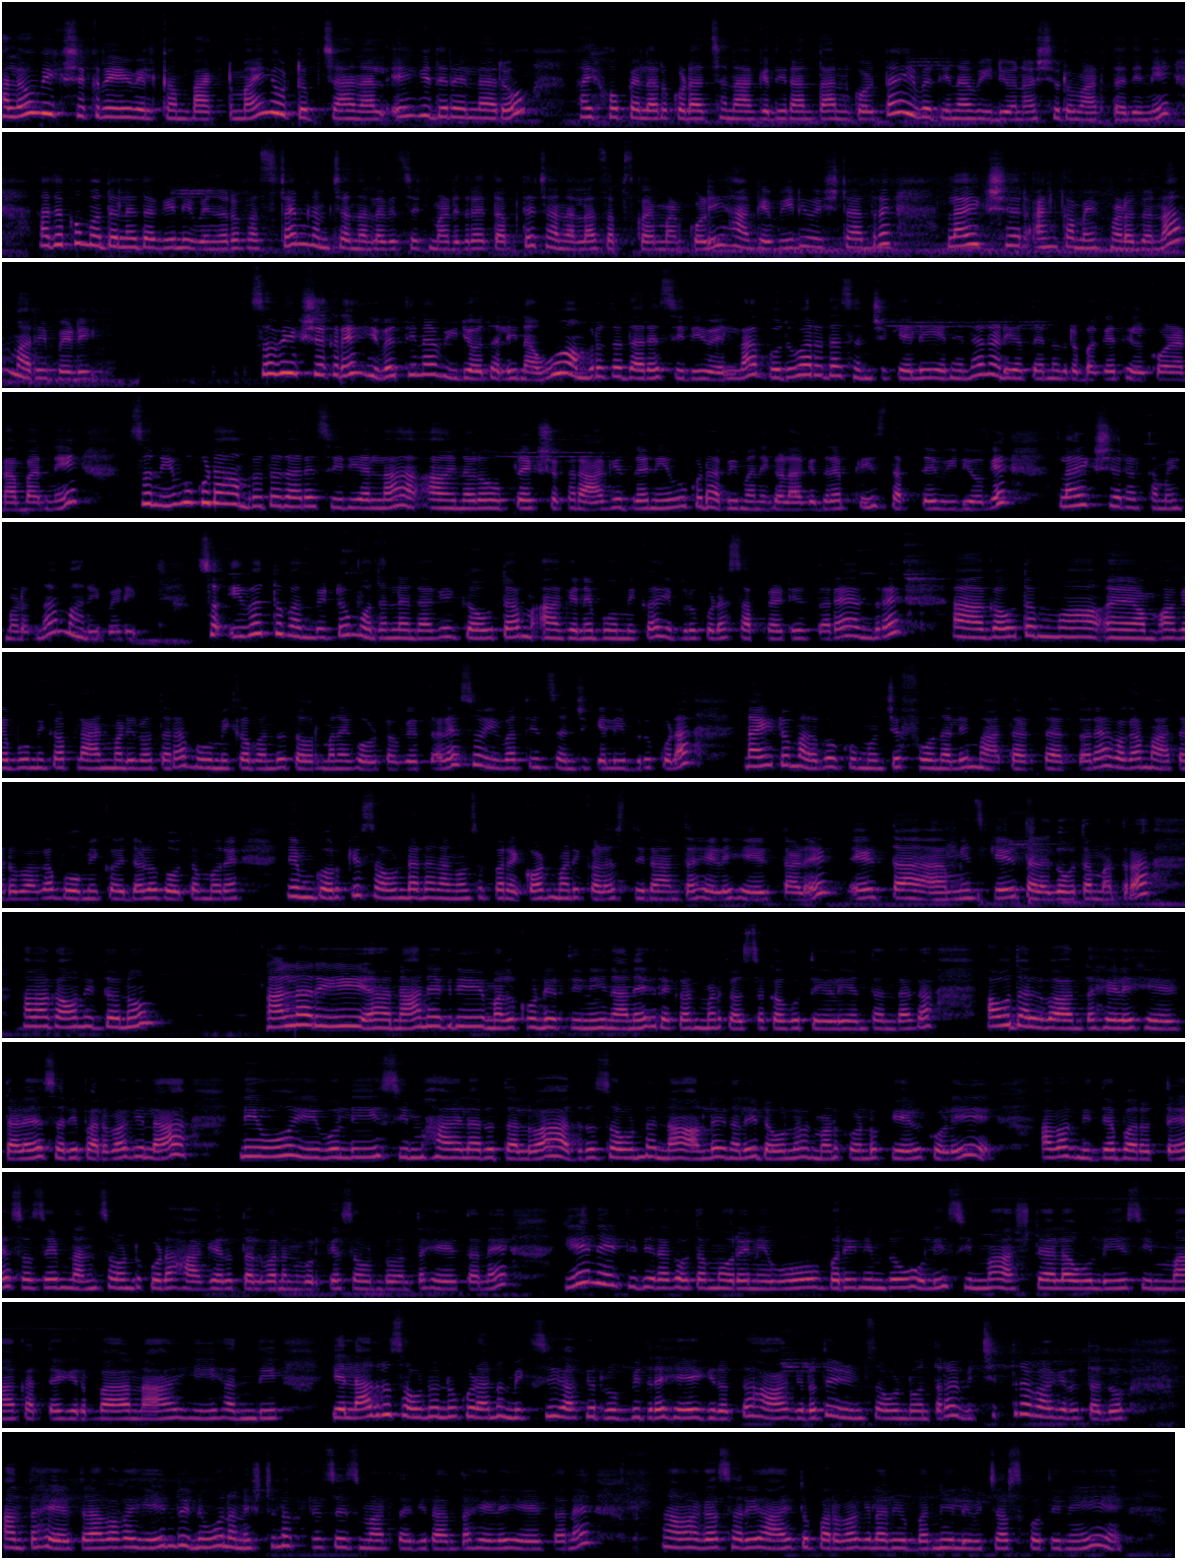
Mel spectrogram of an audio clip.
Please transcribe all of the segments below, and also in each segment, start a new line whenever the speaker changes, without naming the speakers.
Hello ವೀಕ್ಷಕರೇ, welcome back to my YouTube channel. ಹೇಗಿದ್ದೀರ ಎಲ್ಲರೂ? ಐ ಹೋಪ್ ಎಲ್ಲರೂ ಕೂಡ ಚೆನ್ನಾಗಿದ್ದೀರಾ ಅಂತ ಅಂದ್ಕೊಳ್ತಾ ಇವತ್ತಿನ ವಿಡಿಯೋನ ಶುರು ಮಾಡ್ತಾ ಇದ್ದೀನಿ. ಅದಕ್ಕೂ ಮೊದಲನೇದಾಗಿ, ನೀವೇನಾದ್ರು ಫಸ್ಟ್ ಟೈಮ್ ನಮ್ಮ ಚಾನಲ್ನ ವಿಸಿಟ್ ಮಾಡಿದರೆ ತಪ್ಪದೆ ಚಾನಲ್ನ ಸಬ್ಸ್ಕ್ರೈಬ್ ಮಾಡ್ಕೊಳ್ಳಿ. ಹಾಗೆ ವಿಡಿಯೋ ಇಷ್ಟ ಆದರೆ ಲೈಕ್ ಶೇರ್ ಆ್ಯಂಡ್ ಕಮೆಂಟ್ ಮಾಡೋದನ್ನು ಮರಿಬೇಡಿ. ಸೊ ವೀಕ್ಷಕರೇ, ಇವತ್ತಿನ ವಿಡಿಯೋದಲ್ಲಿ ನಾವು ಅಮೃತಧಾರೆ ಎಲ್ಲ ಬುಧವಾರದ ಸಂಚಿಕೆಯಲ್ಲಿ ಏನೆಲ್ಲ ನಡೆಯುತ್ತೆ ಅನ್ನೋದ್ರ ಬಗ್ಗೆ ತಿಳ್ಕೊಳ್ಳೋಣ. ಬನ್ನಿ. ಸೊ ನೀವು ಕೂಡ ಅಮೃತಧಾರೆ ಸೀರಿಯಲ್ನ ಏನಾದ್ರು ಪ್ರೇಕ್ಷಕರಾಗಿದ್ದರೆ ನೀವು ಕೂಡ ಅಭಿಮಾನಿಗಳಾಗಿದ್ದರೆ ಪ್ಲೀಸ್ ತಪ್ಪದೆ ವಿಡಿಯೋಗೆ ಲೈಕ್ ಶೇರ್ ಆ್ಯಂಡ್ ಕಮೆಂಟ್ ಮಾಡೋದನ್ನ ಮರಿಬೇಡಿ. ಸೊ ಇವತ್ತು ಬಂದುಬಿಟ್ಟು ಮೊದಲನೇದಾಗಿ ಗೌತಮ್ ಹಾಗೇ ಭೂಮಿಕಾ ಇಬ್ಬರು ಕೂಡ ಸಪ್ರೇಟ್ ಇರ್ತಾರೆ. ಅಂದರೆ ಗೌತಮ್ ಹಾಗೆ ಭೂಮಿಕಾ ಪ್ಲ್ಯಾನ್ ಮಾಡಿರೋ ಥರ ಭೂಮಿಕಾ ಬಂದು ತವ್ರ ಮನೆಗೆ ಹೊರಟೋಗಿರ್ತಾರೆ. ಸೊ ಇವತ್ತಿನ ಸಂಚಿಕೆಯಲ್ಲಿ ಇಬ್ಬರು ಕೂಡ ನೈಟು ಮಲಗೋಕ್ಕೂ ಮುಂಚೆ ಫೋನಲ್ಲಿ ಮಾತಾಡ್ತಾ ಇರ್ತಾರೆ. ಅವಾಗ ಮಾತಾಡುವಾಗ ಭೂಮಿ ಕೊಯ್ದಳು, ಗೌತಮ್ ಅವರೇ ನಿಮ್ಮ ಗೊರ್ಕೆ ಸೌಂಡನ್ನು ನಂಗೊಂದು ಸ್ವಲ್ಪ ರೆಕಾರ್ಡ್ ಮಾಡಿ ಕಳಿಸ್ತೀರಾ? ಅಂತ ಹೇಳಿ ಹೇಳ್ತಾಳೆ. ಹೇಳ್ತಾ ಮೀನ್ಸ್ ಕೇಳ್ತಾಳೆ ಗೌತಮ್ ಹತ್ರ. ಅವಾಗ ಅವನಿದ್ದನು ಅಲ್ಲ ರೀ ನಾನು ರೀ ಮಲ್ಕೊಂಡಿರ್ತೀನಿ, ನಾನು ರೆಕಾರ್ಡ್ ಮಾಡಿ ಕಳ್ಸೋಕ್ಕಾಗುತ್ತೆ ಹೇಳಿ ಅಂತಂದಾಗ, ಹೌದಲ್ವಾ ಅಂತ ಹೇಳಿ ಹೇಳ್ತಾಳೆ. ಸರಿ, ಪರವಾಗಿಲ್ಲ. ನೀವು ಈ ಹುಲಿ, ಸಿಂಹ ಎಲ್ಲ ಇರುತ್ತಲ್ವಾ ಅದ್ರ ಸೌಂಡನ್ನು ಆನ್ಲೈನಲ್ಲಿ ಡೌನ್ಲೋಡ್ ಮಾಡಿಕೊಂಡು ಕೇಳ್ಕೊಳ್ಳಿ. ಆವಾಗ ನಿದ್ದೆ ಬರುತ್ತೆ. ಸೊ ಸೇಮ್ ನನ್ನ ಸೌಂಡ್ ಕೂಡ ಹಾಗೆ ಇರುತ್ತಲ್ವ ನನ್ನ ಗುರ್ಕೆ ಸೌಂಡು ಅಂತ ಹೇಳ್ತಾನೆ. ಏನು ಹೇಳ್ತಿದ್ದೀರಾ ಗೌತಮ್ ಅವರೇ ನೀವು? ಬರೀ ನಿಮ್ಮದು ಹುಲಿ, ಸಿಂಹ ಅಷ್ಟೇ ಅಲ್ಲ. ಹುಲಿ, ಸಿಂಹ, ಕತ್ತೆಗಿರ್ಬ, ನಾಯಿ, ಹಂದಿ, ಎಲ್ಲಾದರೂ ಸೌಂಡನ್ನು ಕೂಡ ಮಿಕ್ಸಿಗೆ ಹಾಕಿ ರುಬ್ಬಿದ್ರೆ ಹೇಗಿರುತ್ತೋ ಹಾಗಿರುತ್ತೆ. ನಿಮ್ಮ ಸೌಂಡು ಒಂಥರ ವಿಚಿತ್ರವಾಗಿರುತ್ತೆ ಅದು ಅಂತ ಹೇಳ್ತಾರೆ. ಆವಾಗ ಏನು ನೀವು ನಾನು ಎಷ್ಟನ್ನ ಕ್ರಿಟಿಸೈಸ್ ಮಾಡ್ತಾ ಇದ್ದೀರಾ ಅಂತ ಹೇಳಿ ಹೇಳ್ತಾನೆ. ಆವಾಗ ಸರಿ, ಆಯಿತು, ಪರವಾಗಿಲ್ಲ, ನೀವು ಬನ್ನಿ, ಇಲ್ಲಿ ವಿಚಾರಿಸ್ಕೋತೀನಿ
